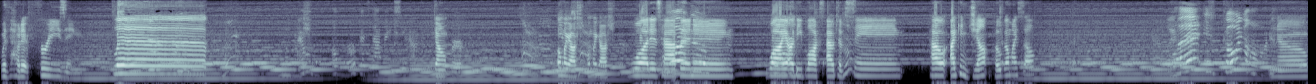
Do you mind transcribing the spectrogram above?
Without it freezing. Flip! Don't Oh my gosh, oh my gosh. What is happening? Why are the blocks out of sync? How I can jump pogo myself? What is going on? No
